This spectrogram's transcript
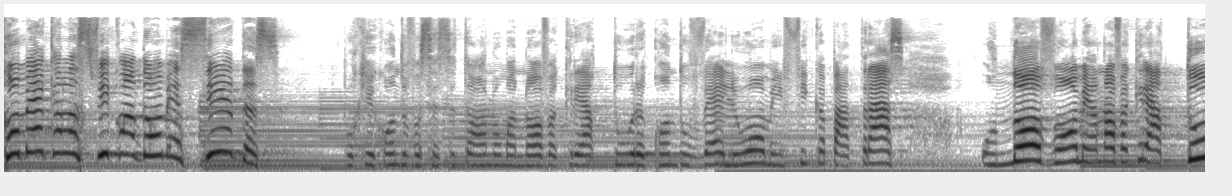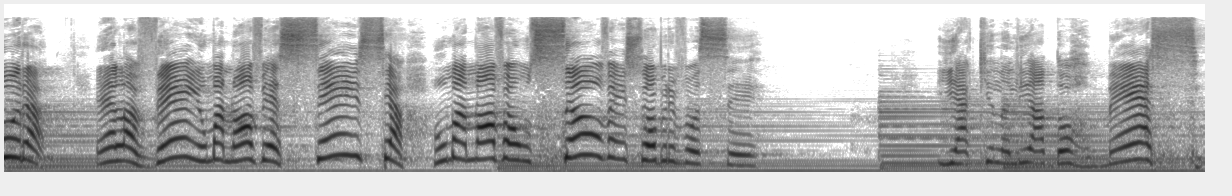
Como é que elas ficam adormecidas? Porque quando você se torna uma nova criatura, quando o velho homem fica para trás, o novo homem, a nova criatura, ela vem, uma nova essência, uma nova unção vem sobre você. E aquilo ali adormece.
